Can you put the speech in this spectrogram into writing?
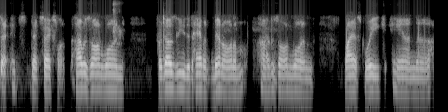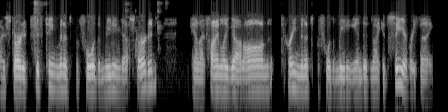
it's, that's excellent. I was on one, for those of you that haven't been on them, I was on one last week and uh, I started 15 minutes before the meeting got started. And I finally got on three minutes before the meeting ended and I could see everything,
